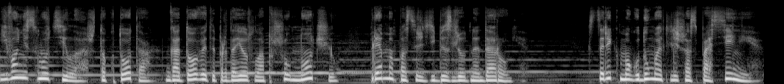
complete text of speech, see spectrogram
Его не смутило, что кто-то готовит и продает лапшу ночью прямо посреди безлюдной дороги. Старик мог думать лишь о спасении,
